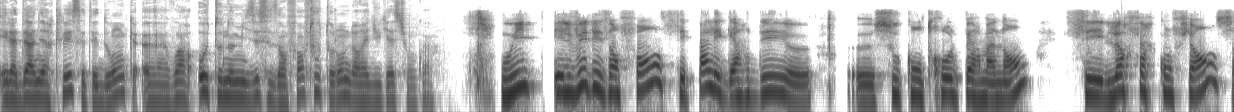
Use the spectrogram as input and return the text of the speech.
Et la dernière clé, c'était donc euh, avoir autonomisé ses enfants tout au long de leur éducation. quoi. Oui, élever des enfants, c'est pas les garder euh, sous contrôle permanent, c'est leur faire confiance,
